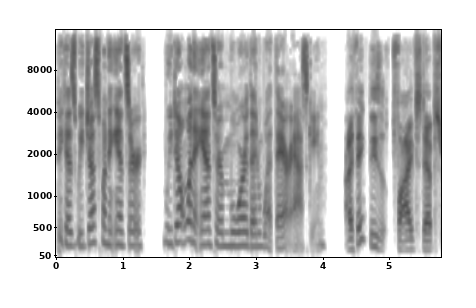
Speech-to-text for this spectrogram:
because we just want to answer, we don't want to answer more than what they are asking. I think these five steps,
